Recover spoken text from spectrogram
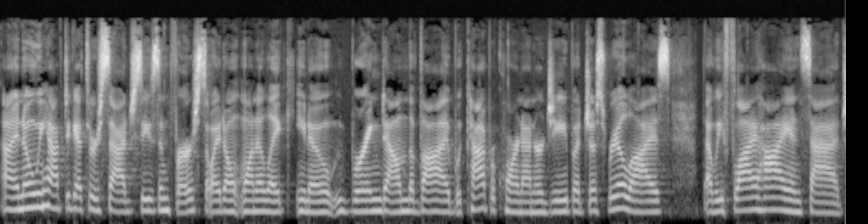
I know we have to get through Sag season first, so I don't want to like, you know, bring down the vibe with Capricorn energy, but just realize that we fly high in Sag.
